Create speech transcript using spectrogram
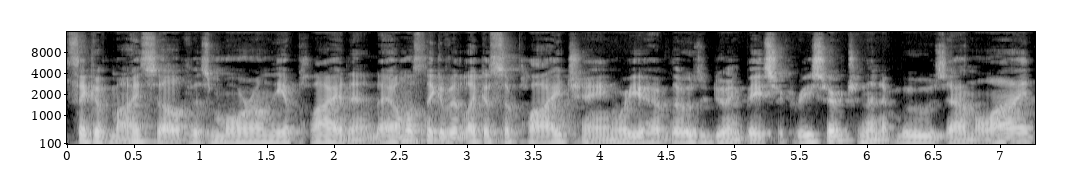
think of myself as more on the applied end. I almost think of it like a supply chain where you have those who are doing basic research and then it moves down the line,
